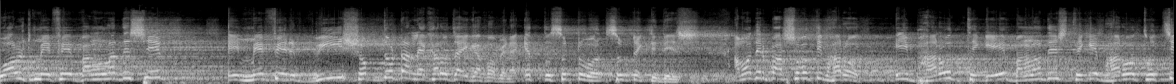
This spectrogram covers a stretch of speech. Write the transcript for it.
ওয়ার্ল্ড ম্যাপে বাংলাদেশে এই মেফের বি শব্দটা লেখারও জায়গা পাবে না। এত ছোট্ট ছোট্ট একটি দেশ। আমাদের পার্শ্ববর্তী ভারত, এই ভারত থেকে, বাংলাদেশ থেকে ভারত হচ্ছে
